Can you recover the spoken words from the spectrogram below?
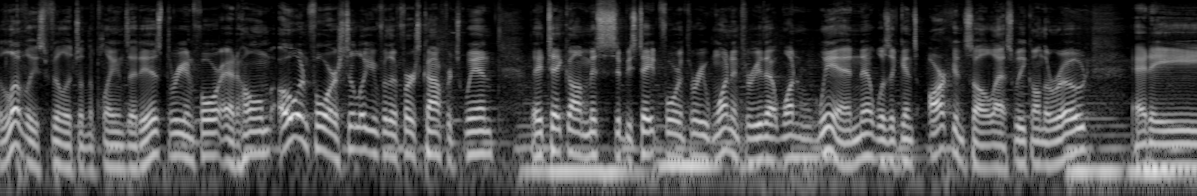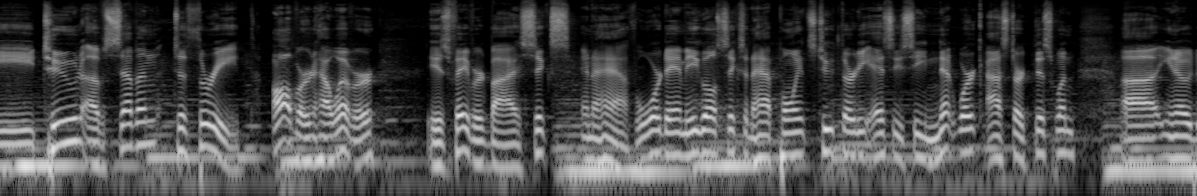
the loveliest village on the Plains. That is three and four at home. Zero and four, still looking for their first conference win. They take on Mississippi State, four and three, one and three. That one win was against Arkansas last week on the road at a tune of seven to three. Auburn, however, is favored by six and a half. War Damn Eagle, six and a half points, 230 SEC Network. I start this one. Uh, you know,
